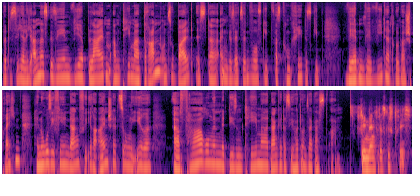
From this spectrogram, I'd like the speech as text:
wird es sicherlich anders gesehen. Wir bleiben am Thema dran und sobald es da einen Gesetzentwurf gibt, was Konkretes gibt, werden wir wieder drüber sprechen. Herr Nosi, vielen Dank für Ihre Einschätzung, Ihre Erfahrungen mit diesem Thema. Danke, dass Sie heute unser Gast waren. Vielen Dank für das Gespräch.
